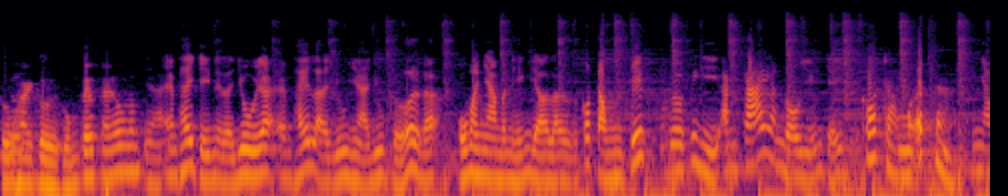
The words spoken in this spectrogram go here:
Tôi Ừ. hay cười cũng téo téo lắm. Dạ em thấy chị này là vui á em thấy là vui nhà vui cửa rồi đó. Ủa mà nhà mình hiện giờ là có trồng triết ờ, cái gì ăn trái ăn đồ gì không chị? Có trồng mà ít à. Nhà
